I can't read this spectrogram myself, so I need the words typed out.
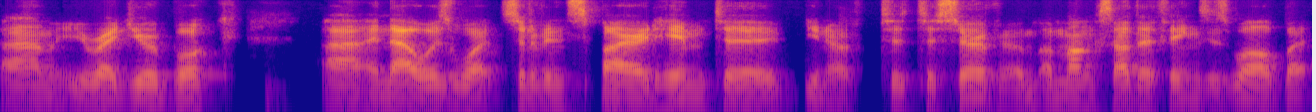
um you read your book uh, and that was what sort of inspired him to you know to, to serve amongst other things as well but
